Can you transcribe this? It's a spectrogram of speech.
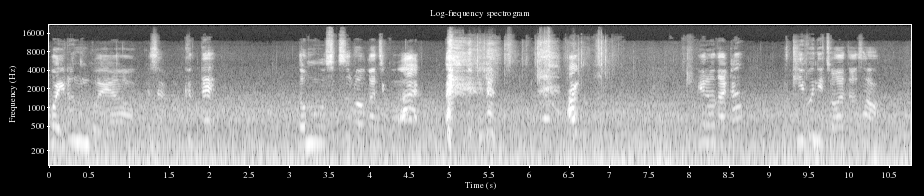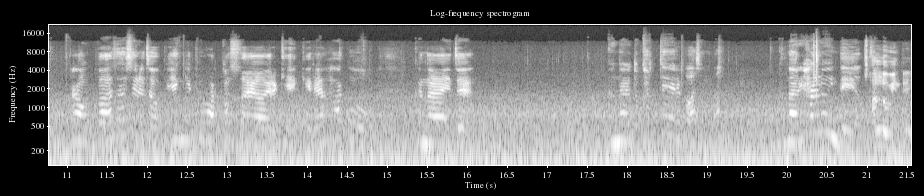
뭐 이러는 거예요. 그래서 그때 너무 쑥스러워가지고 아, 아 이러다가 기분이 좋아져서 아 오빠 사실 저 비행기표 바꿨어요 이렇게 얘기를 하고 그날 이제 그날도 칵테일을 마셨나? 그날이 할로윈데이였죠. 할로윈데이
